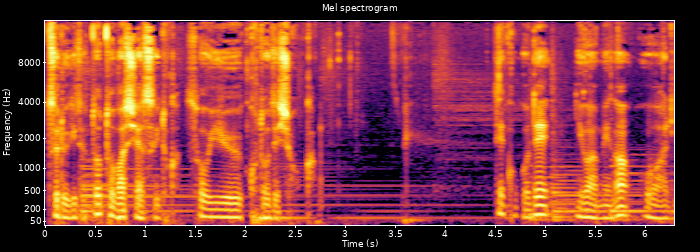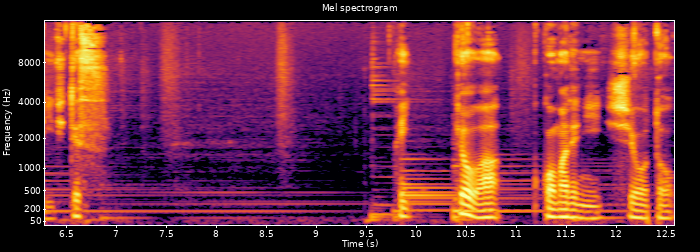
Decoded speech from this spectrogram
剣だと飛ばしやすいとか、そういうことでしょうか。で、ここで2話目が終わりです。今日はここまでにしようと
